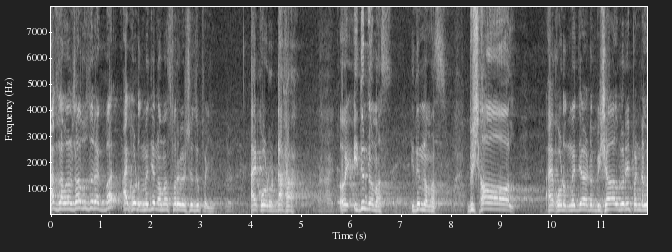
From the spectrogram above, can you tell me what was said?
আজ জালাল শাহ হুজুর একবার আই কোর্ট মেজে নামাজ পড়ার সুযোগ পাই আই কোর্ট ডাকা ওই ঈদুল নামাজ ঈদুল নামাজ। বিশাল। আই কোর্ট মেজে একটা বিশাল করে প্যান্ডেল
